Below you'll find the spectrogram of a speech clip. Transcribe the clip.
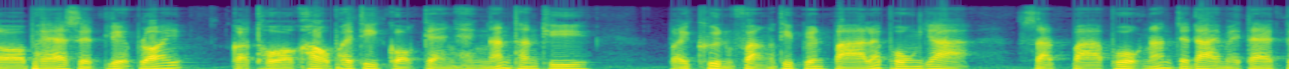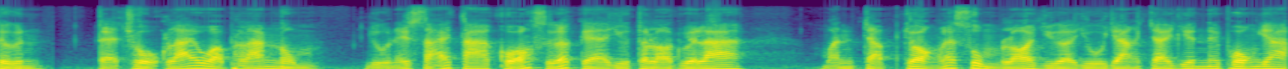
ต่อแพเสร็จเรียบร้อย ก็ทอเข้าไปที่เกาะแก่งแห่งนั้นทันที ไปขึ้นฝั่งที่เป็นป่าและพงหญ้า สัตว์ป่าพวกนั้นจะได้ไม่แตกตื่น แต่โชคร้ายว่าพลานนมอยู่ในสายตาของเสือแก่อยู่ตลอดเวลา มันจับจ้องและซุ่มรอเหยื่ออยู่อย่างใจเย็นในพงหญ้า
